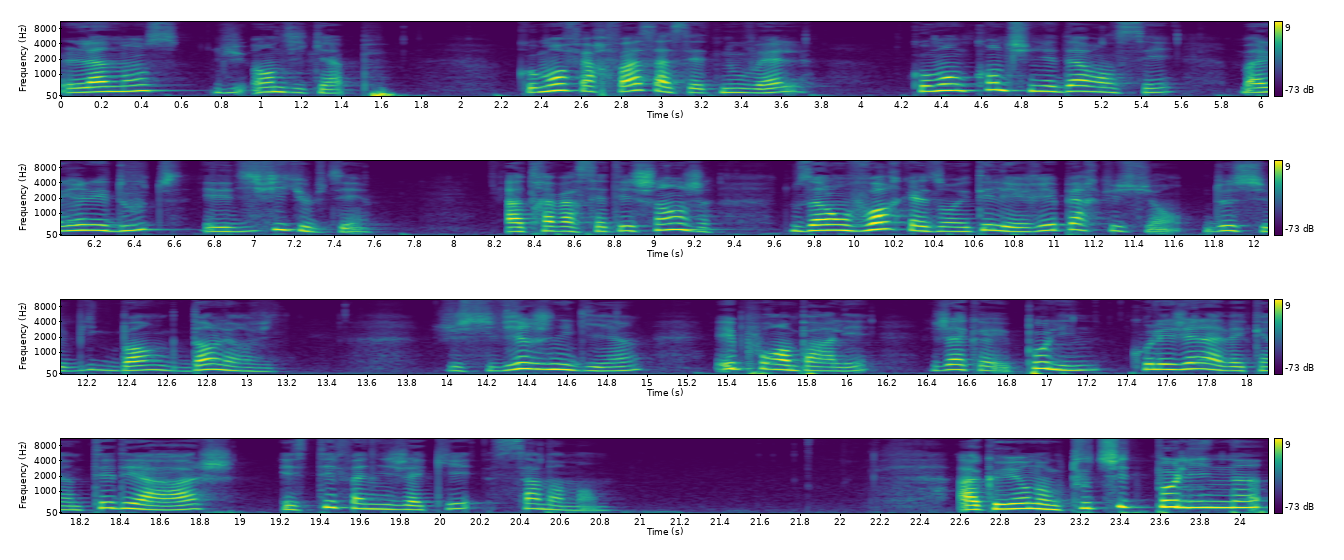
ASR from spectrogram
l'annonce du handicap. Comment faire face à cette nouvelle? Comment continuer d'avancer malgré les doutes et les difficultés? À travers cet échange, nous allons voir quelles ont été les répercussions de ce Big Bang dans leur vie. Je suis Virginie Guillen et pour en parler, j'accueille Pauline, collégienne avec un TDAH, et Stéphanie Jacquet, sa maman. Accueillons donc tout de suite Pauline.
